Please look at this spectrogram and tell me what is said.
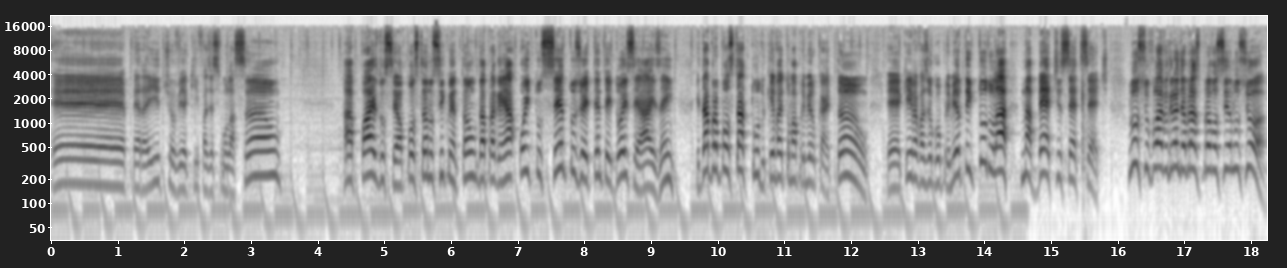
É. Peraí, deixa eu ver aqui, fazer a simulação. Rapaz do céu, apostando cinquentão, dá para ganhar 882 reais, hein? E dá pra postar tudo. Quem vai tomar primeiro cartão, é, quem vai fazer o gol primeiro, tem tudo lá na Bet77. Lúcio Flávio, grande abraço para você, Lúcio.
